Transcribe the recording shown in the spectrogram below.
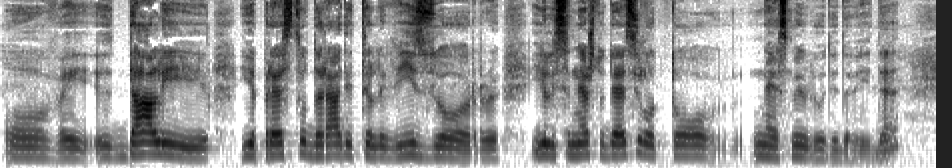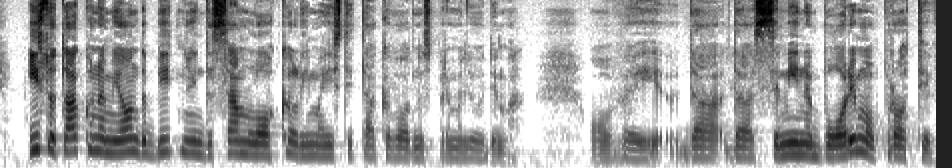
Ove, ovaj, da li je prestao da radi televizor ili se nešto desilo, to ne smeju ljudi da vide. Isto tako nam je onda bitno i da sam lokal ima isti takav odnos prema ljudima. Ove, ovaj, da, da se mi ne borimo protiv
